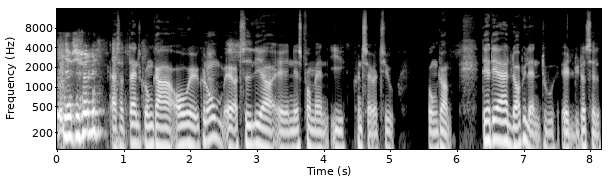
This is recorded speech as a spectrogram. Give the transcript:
Ja, selvfølgelig. Altså dansk ungar og økonom og tidligere næstformand i konservativ ungdom. Det her det er Lobbyland, du øh, lytter til.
